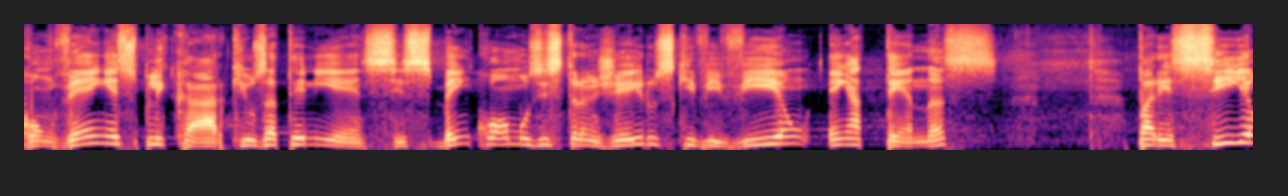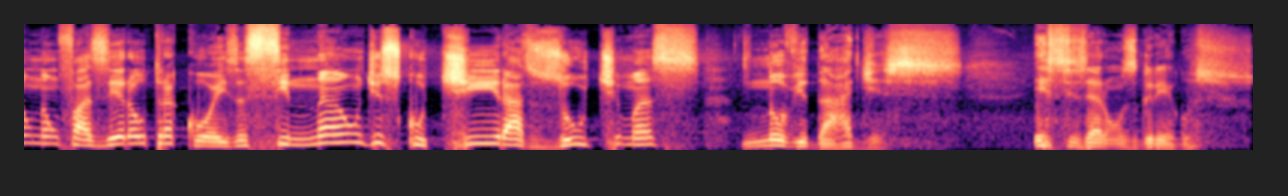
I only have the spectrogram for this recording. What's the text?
Convém explicar que os atenienses, bem como os estrangeiros que viviam em Atenas, pareciam não fazer outra coisa senão discutir as últimas novidades. Esses eram os gregos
